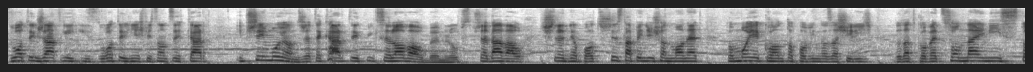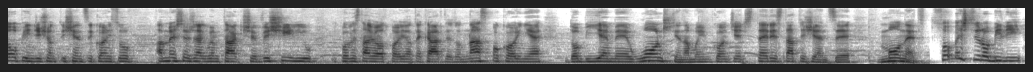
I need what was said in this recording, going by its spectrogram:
złotych rzadkich i złotych nieświecących kart i przyjmując, że te karty quickselowałbym lub sprzedawał średnio po 350 monet, to moje konto powinno zasilić dodatkowe co najmniej 150 tysięcy końców, a myślę, że jakbym tak się wysilił i powystawiał odpowiednio te karty, to na spokojnie dobijemy łącznie na moim koncie 400 tysięcy monet. Co byście robili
